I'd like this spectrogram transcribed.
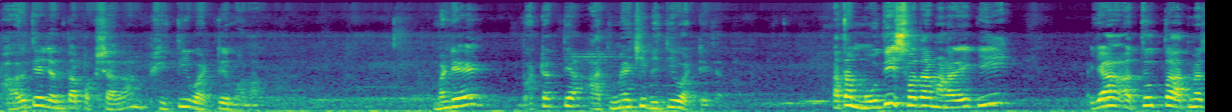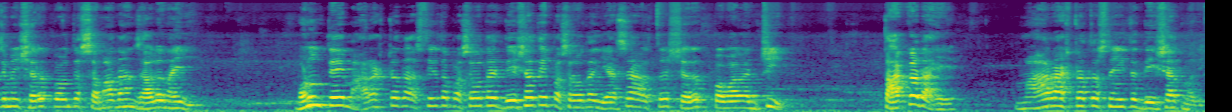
भारतीय जनता पक्षाला भीती वाटते मनात म्हणजे भटकत्या आत्म्याची भीती वाटते त्यांना आता मोदी स्वतः म्हणाले की या अतृप्त आत्म्याचं म्हणजे शरद पवारांचं समाधान झालं नाही. म्हणून ते महाराष्ट्रात असतील तर पसरवत आहेत देशातही पसरवत आहेत. याचा अर्थ शरद पवारांची ताकद आहे महाराष्ट्रातच नाही तर देशातमध्ये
